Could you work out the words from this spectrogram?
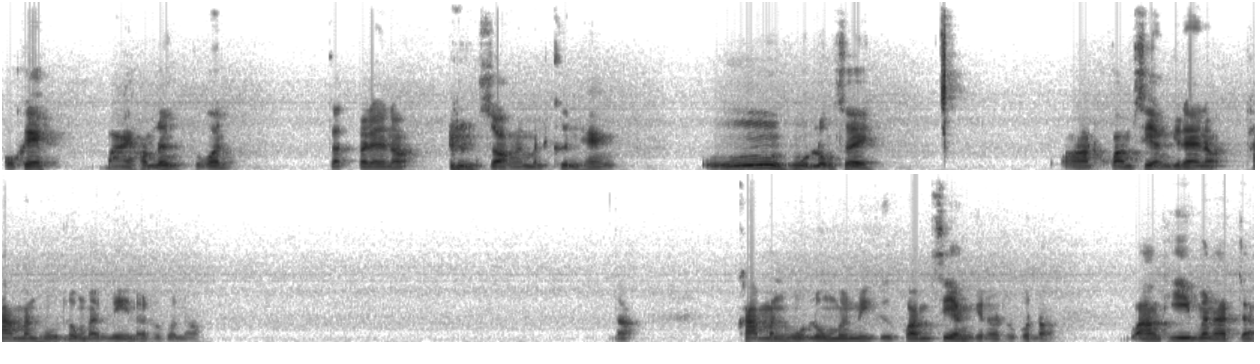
โอเค บายคำหนึ่งทุกคน จัดไปเลยเนาะซองให้มันขึ้นแหงอู้หูดลงเซยวัดความเสี่ยงอยู่ได้เนาะถ้ามันหูดลงแบบนี้เนาะทุกคนเนาะคำมันหูดลงมันมีคือความเสี่ยงอยู่เนาะทุกคนเนาะบางทีมันอาจจะ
